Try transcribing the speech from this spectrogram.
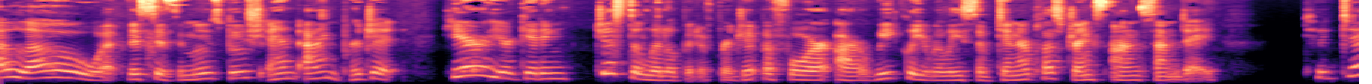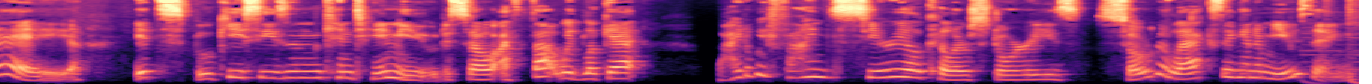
Hello, this is Amuse Bouche and I'm Bridget. Here you're getting just a little bit of Bridget before our weekly release of Dinner Plus Drinks on Sunday. Today, it's spooky season continued, so I thought we'd look at why do we find serial killer stories so relaxing and amusing?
